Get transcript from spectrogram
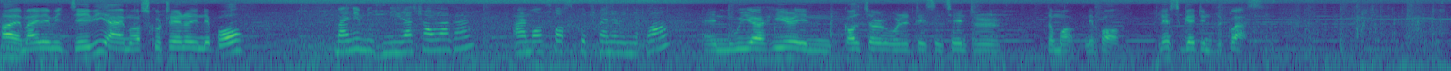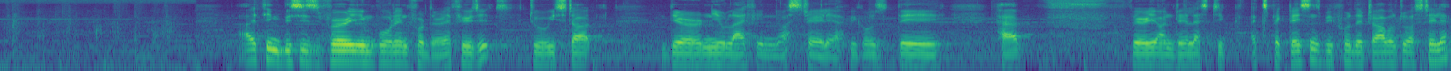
Hi, my name is JV. I am a school trainer in Nepal My name is Neera Chaulagain. I'm also a school trainer in Nepal. and we are here in Culture Orientation Center, Damak, Nepal. Let's get into the class. I think this is very important for the refugees to start their new life in Australia because they have very unrealistic expectations before they travel to Australia.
